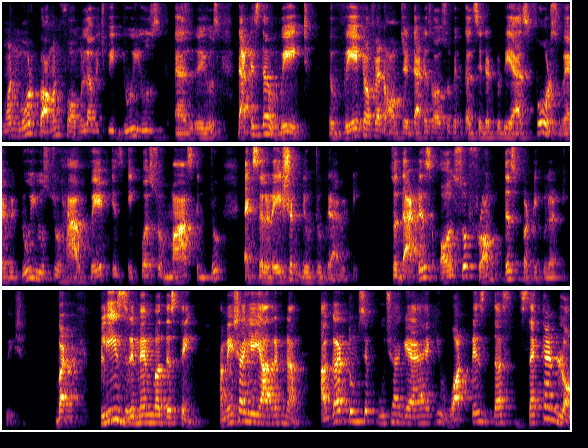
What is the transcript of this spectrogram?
one more common formula which we do use uh, use that is the weight the weight of an object that has also been considered to be as force where we do use to have weight is equals to mass into acceleration due to gravity so that is also from this particular equation but please remember this thing हमेशा ये याद रखना अगर तुमसे पूछा गया है कि what is the second law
